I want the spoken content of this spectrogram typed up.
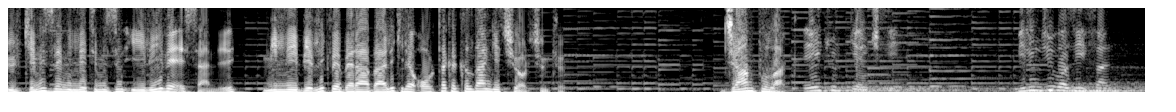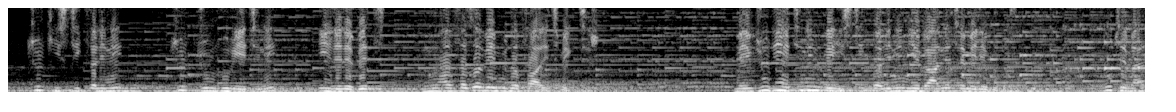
Ülkemiz ve milletimizin iyiliği ve esenliği, milli birlik ve beraberlik ile ortak akıldan geçiyor çünkü. Can Pulak Ey Türk gençliği! Birinci vazifen, Türk istiklalini, Türk Cumhuriyeti'ni ilelebet, muhafaza ve müdafaa etmektir. Mevcudiyetinin ve istikbalinin yegane temeli budur. Bu temel,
